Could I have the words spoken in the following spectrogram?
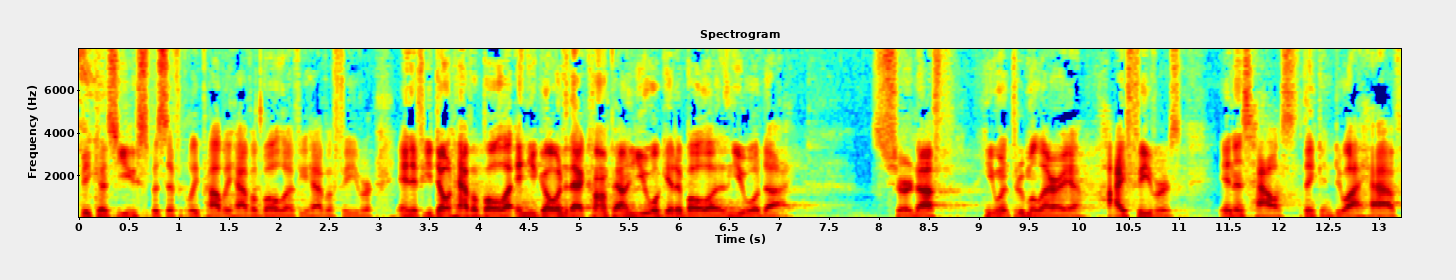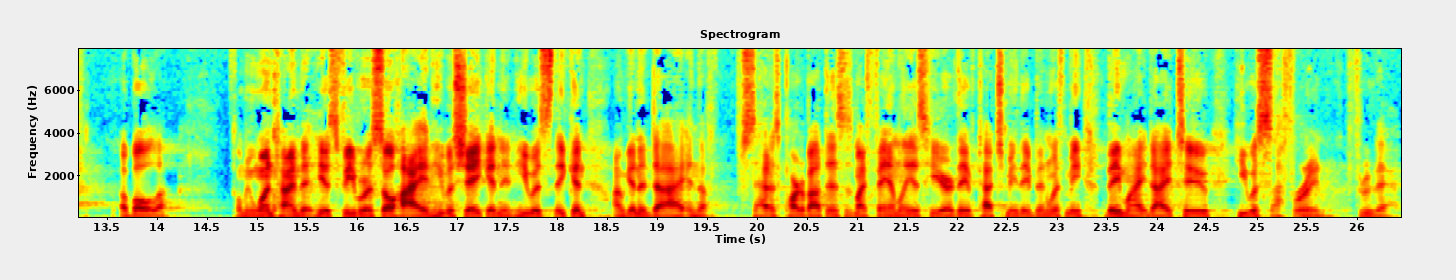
because you specifically probably have Ebola if you have a fever. And if you don't have Ebola and you go into that compound, you will get Ebola and you will die. Sure enough, he went through malaria, high fevers in his house, thinking, Do I have Ebola? Told me one time that his fever was so high and he was shaking and he was thinking, I'm going to die. And the saddest part about this is my family is here. They've touched me. They've been with me. They might die too. He was suffering through that.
